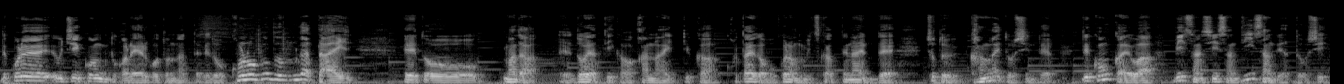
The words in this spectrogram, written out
で、これ、うち今度からやることになったけど、この部分が大、えっ、と、まだえーどうやっていいかわかんないっていうか、答えが僕らも見つかってないので、ちょっと考えてほしいんだよ。で、今回は B さん、C さん、D さんでやってほしい。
